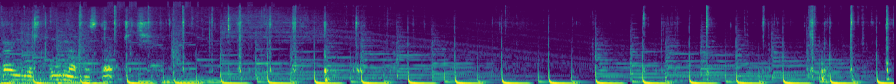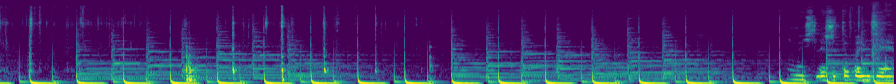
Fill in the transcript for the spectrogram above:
Ta ilość powinna wystarczyć. Myślę, że to będzie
